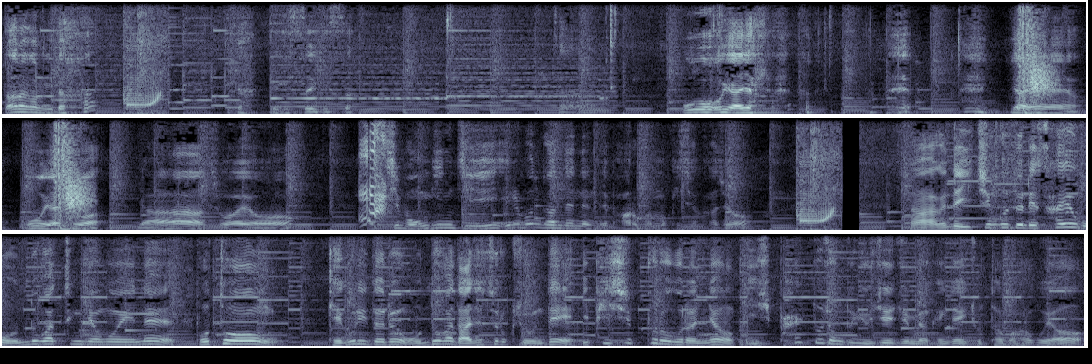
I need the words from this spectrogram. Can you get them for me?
따라갑니다. 야 여기 있어 여기 있어. 자오 야야. 야야야 오야 좋아. 야 좋아요. 집 옮긴 지 1분도 안 됐는데 바로 밥 먹기 시작하죠 자 근데 이 친구들의 사육 온도 같은 경우에는 보통 개구리들은 온도가 낮을수록 좋은데 이 PC 프로그램은요 28도 정도 유지해주면 굉장히 좋다고 하고요.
